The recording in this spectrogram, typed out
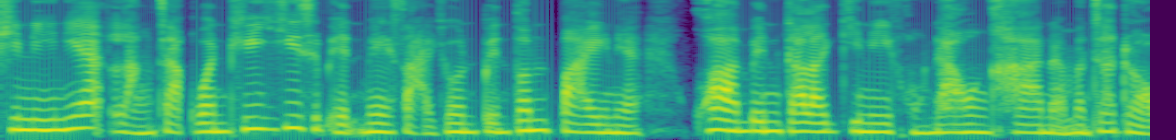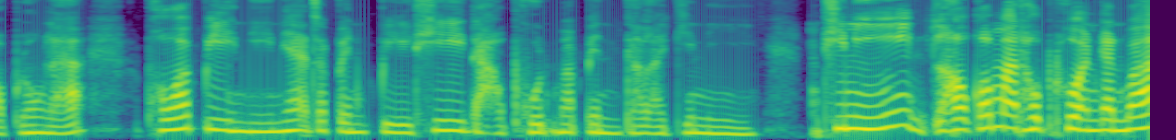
ทีนี้เนี่ยหลังจากวันที่ 21 เมษายนเป็นต้นไปเนี่ยความเป็นกาลกินีของดาวอังคารน่ะมันจะดรอปลงแล้ว เพราะว่าปีนี้เนี่ยจะเป็นปีที่ดาวพุธมาเป็นกาลกินี ทีนี้เราก็มาทบทวนกันว่า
